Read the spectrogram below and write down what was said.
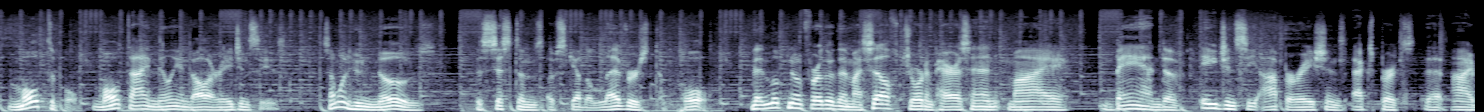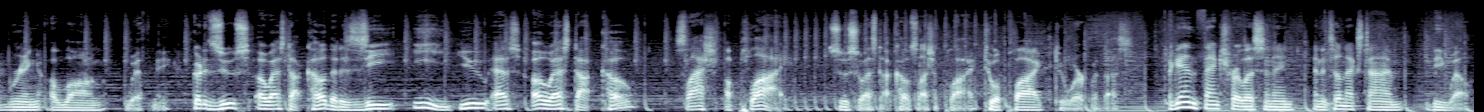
multiple multi million dollar agencies, someone who knows the systems of scale, the levers to pull, then look no further than myself, Jordan Paris and, my band of agency operations experts that I bring along with me. Go to ZeusOS.co, that is Z E U S O S.co slash apply, ZeusOS.co slash apply to apply to work with us. Again, thanks for listening, and until next time, be well.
